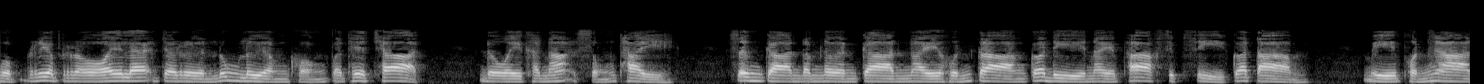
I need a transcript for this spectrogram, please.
งบเรียบร้อยและเจริญรุ่งเรืองของประเทศชาติ โดยคณะสงฆ์ไทย ซึ่งการดำเนินการในหนกลางก็ดีในภาค 14 ก็ตาม มีผลงาน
